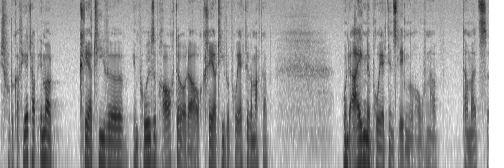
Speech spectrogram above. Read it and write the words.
ich fotografiert habe, immer kreative Impulse brauchte oder auch kreative Projekte gemacht habe und eigene Projekte ins Leben gerufen habe. Damals äh,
